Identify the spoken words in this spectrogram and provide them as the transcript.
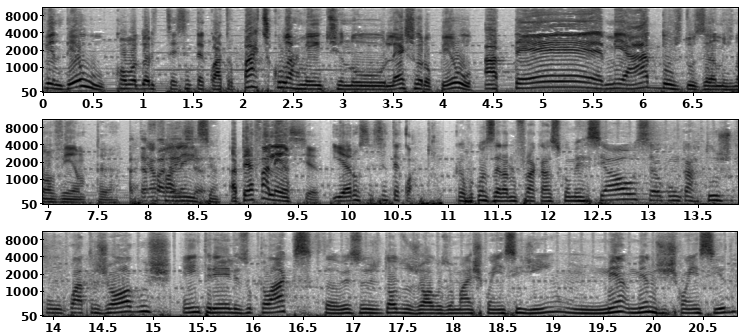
vendeu o Commodore 64 particularmente no leste europeu até meados dos anos 90. Até É a falência. Até a falência. E era um 64. Foi considerado um fracasso comercial, saiu com um cartucho com quatro jogos, entre eles o Clax, que talvez seja de todos os jogos o mais conhecidinho, um me- menos desconhecido.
